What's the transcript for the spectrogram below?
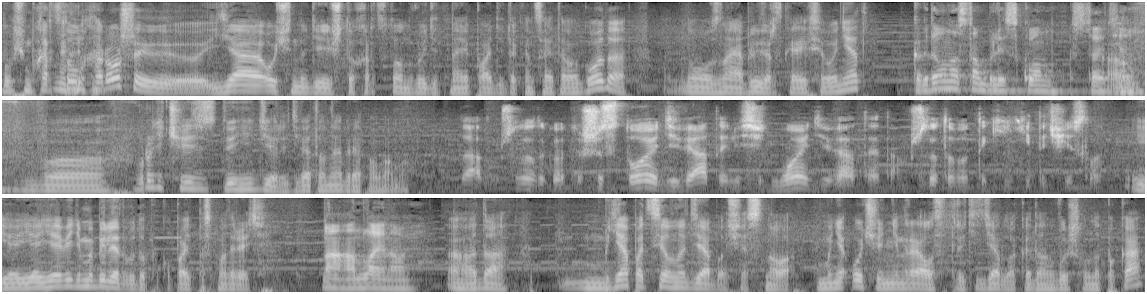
В общем, Hearthstone хороший. Я очень надеюсь, что Hearthstone выйдет на iPad до конца этого года. Но, зная Blizzard, скорее всего, нет. Когда у нас там BlizzCon, кстати? А, в, вроде через две недели, 9 ноября, по-моему да, там что-то такое, шестое, девятое или седьмое, девятое, там что-то вот такие какие-то числа. Я, я, я, видимо, билет буду покупать, посмотреть. А, онлайновый. А, да. Я подсел на Диабло сейчас снова. Мне очень не нравился третий Диабло, когда он вышел на ПК.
